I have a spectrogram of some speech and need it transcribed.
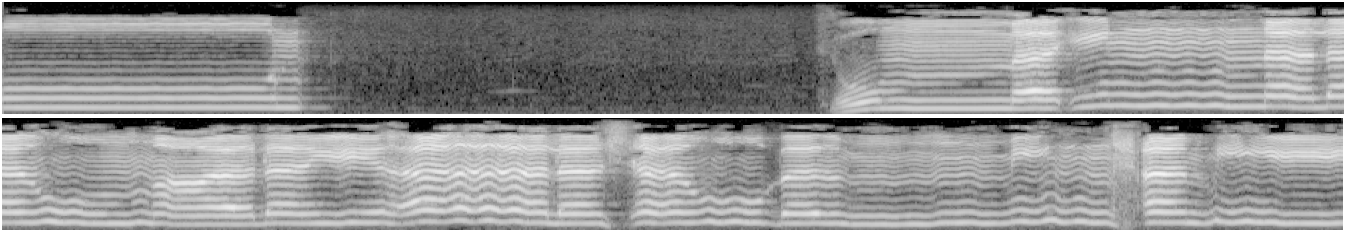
الْبُطُونَ ثُمَّ إِنَّ لَهُمْ عَلَيْهَا لَشَوْبًا مِنْ حَمِيمٍ.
